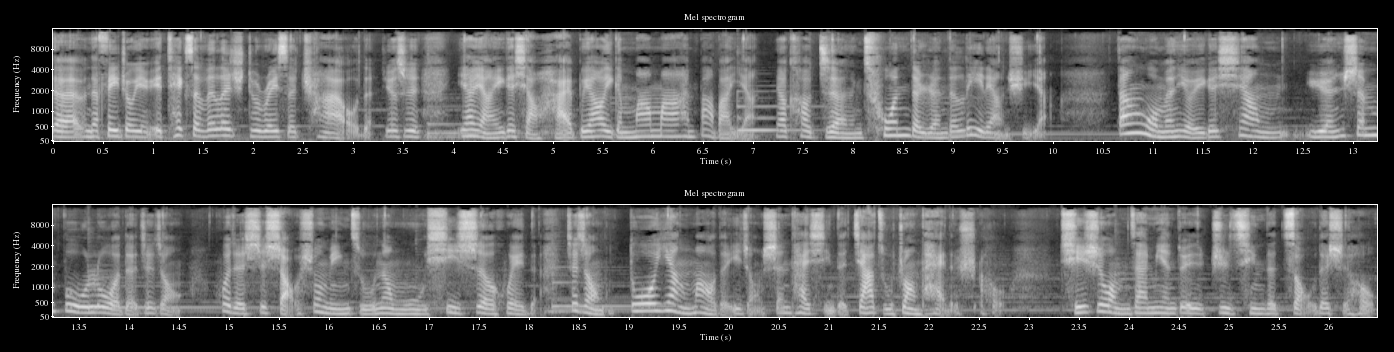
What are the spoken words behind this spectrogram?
呃，那非洲谚语，it takes a village to raise a child，就是要养一个小孩，不要一个妈妈和爸爸养，要靠整村的人的力量去养。当我们有一个像原生部落的这种。或者是少数民族那种母系社会的这种多样貌的一种生态性的家族状态的时候，其实我们在面对至亲的走的时候，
